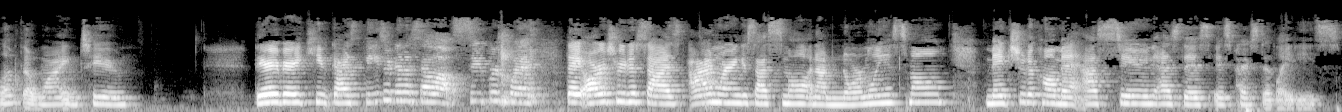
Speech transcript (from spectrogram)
I love the wine too. Very, very cute, guys. These are to sell out super quick. They are true to size. I'm wearing a size small, and I'm normally a small. Make sure to comment as soon as this is posted, ladies.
